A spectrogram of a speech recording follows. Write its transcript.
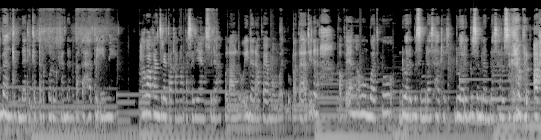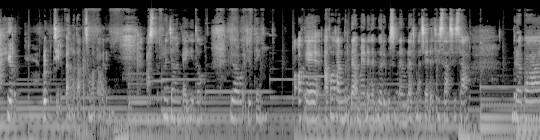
bangkit dari keterpurukan dan patah hati ini aku akan ceritakan apa saja yang sudah aku lalui dan apa yang membuatku patah hati dan apa yang membuatku 2019 harus 2019 harus segera berakhir. Benci banget aku sama tahun ini. Astagfirullah jangan kayak gitu. You are what you think oke okay, aku akan berdamai dengan 2019 masih ada sisa-sisa berapa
